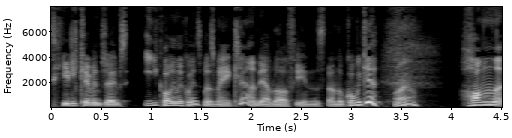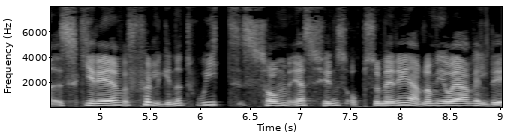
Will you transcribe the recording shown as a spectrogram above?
til Kevin James i Kongen av Queens, men som egentlig er en jævla fin standup-komiker. Oh, ja. Han skrev følgende tweet som jeg syns oppsummerer jævla mye, og jeg er veldig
